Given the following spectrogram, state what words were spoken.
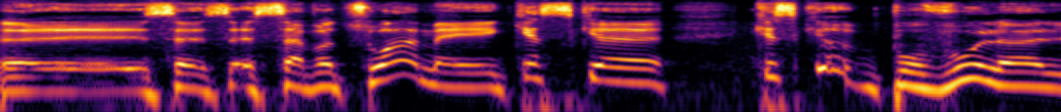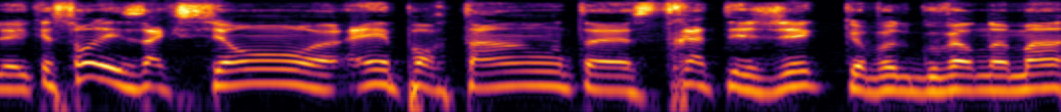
euh, ça, va de soi, mais qu'est-ce que qu'est-ce que pour vous, là, quelles sont les actions importantes, stratégiques que votre gouvernement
